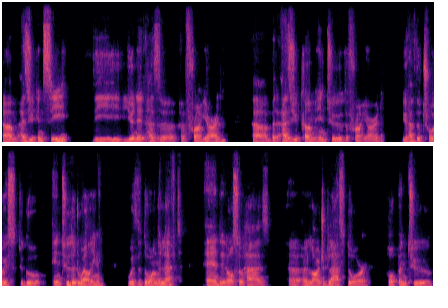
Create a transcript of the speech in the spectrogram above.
Um, as you can see, the unit has a, a front yard, uh, but as you come into the front yard, you have the choice to go into the dwelling with the door on the left, and it also has a, a large glass door open to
